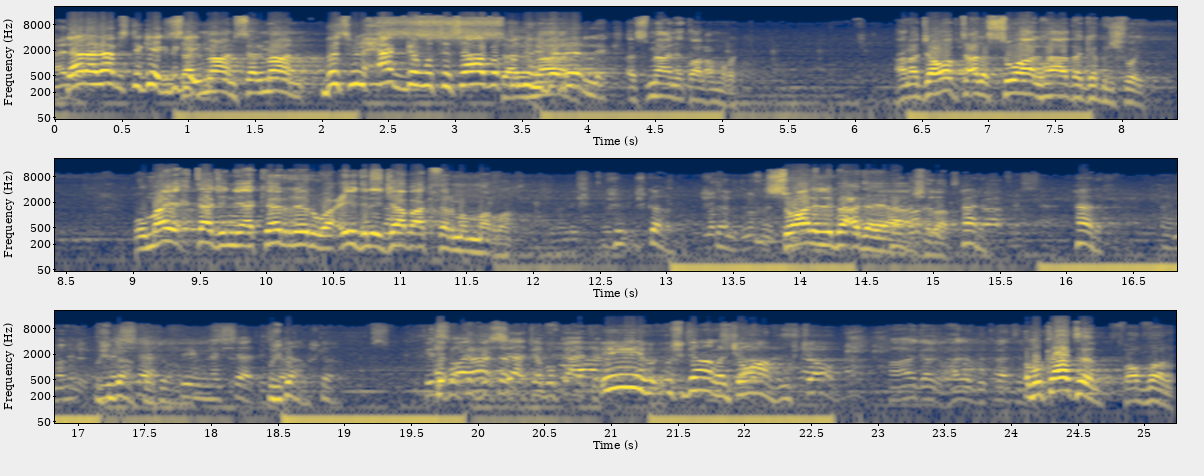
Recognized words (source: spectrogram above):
لا لا لا بس دقيقة دقيقة. سلمان سلمان. بس من حقه متسابق إنه يبرر لك. اسمعني طال عمرك. أنا جاوبت على السؤال هذا قبل شوي. وما يحتاج إني أكرر وأعيد الإجابة أكثر من مرة إيش قال؟ السؤال اللي بعده يا شباب هارف هارف وش قال؟ في وش قال؟ وش قال؟ في سؤال في الشات يا أبو كاتب إيه وش قال الجواب؟ وش جاوب؟ ها قال أبو كاتب أبو كاتم تفضل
